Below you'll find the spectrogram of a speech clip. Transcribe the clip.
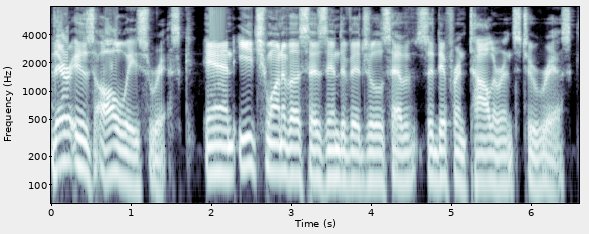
there is always risk. And each one of us as individuals has a different tolerance to risk.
